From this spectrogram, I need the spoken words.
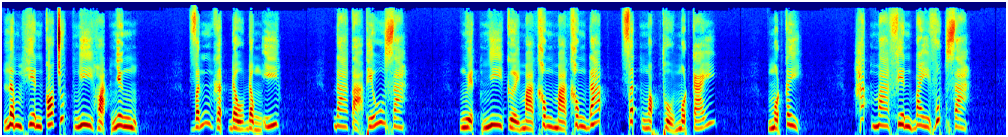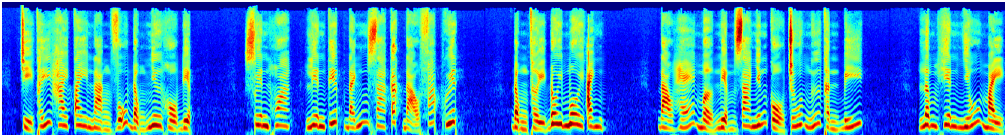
Lâm Hiên có chút nghi hoặc nhưng vẫn gật đầu đồng ý. Đa tạ thiếu ra. Nguyệt Nhi cười mà không mà không đáp, phất ngọc thủ một cái. Một cây. Hắc ma phiên bay vút ra. Chỉ thấy hai tay nàng vũ động như hồ điệp. Xuyên hoa liên tiếp đánh ra các đạo pháp quyết. Đồng thời đôi môi anh. Đào hé mở niệm ra những cổ chú ngữ thần bí. Lâm Hiên nhíu mày,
